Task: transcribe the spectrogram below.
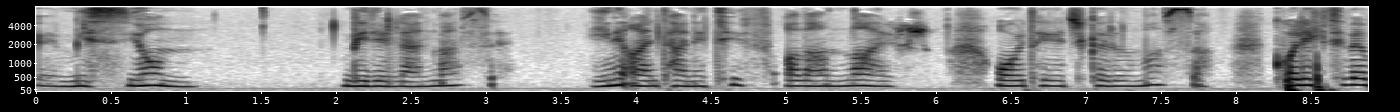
e, misyon belirlenmezse, yeni alternatif alanlar ortaya çıkarılmazsa, kolektive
